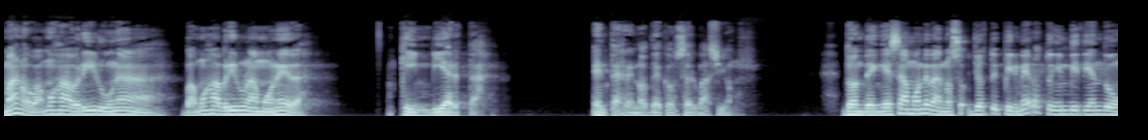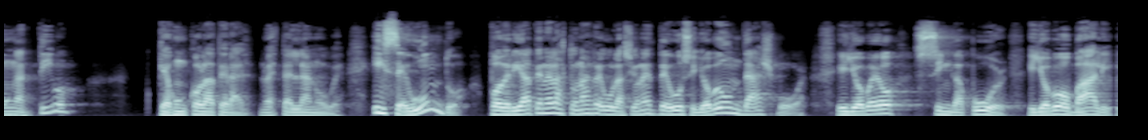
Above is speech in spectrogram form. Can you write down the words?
mano, vamos a abrir una, vamos a abrir una moneda que invierta en terrenos de conservación. Donde en esa moneda no yo estoy primero estoy invirtiendo un activo que es un colateral, no está en la nube. Y segundo, podría tener hasta unas regulaciones de uso. Y yo veo un dashboard y yo veo Singapur y yo veo Bali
